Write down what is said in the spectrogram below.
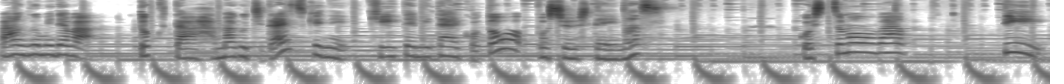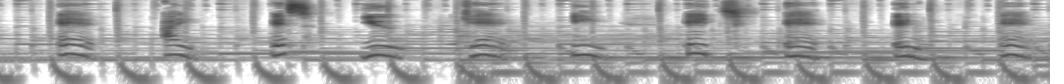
番組ではドクター濱口大輔に聞いてみたいことを募集していますご質問は d a i s u k e h a m a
